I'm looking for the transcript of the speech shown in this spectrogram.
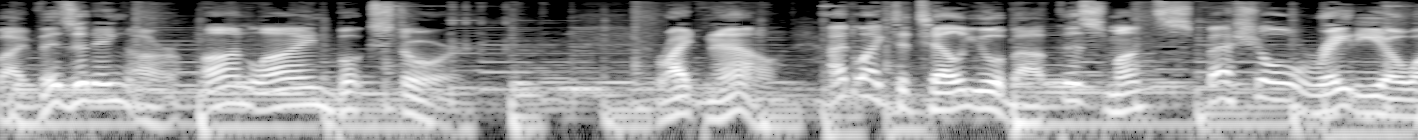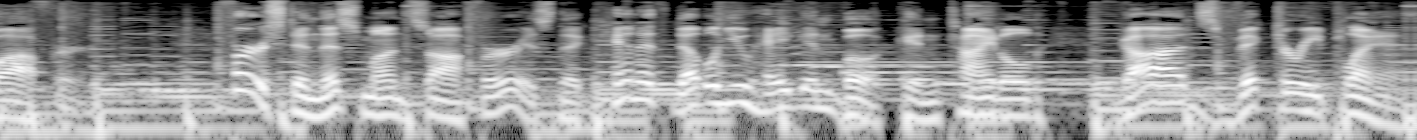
by visiting our online bookstore. Right now, I'd like to tell you about this month's special radio offer. First in this month's offer is the Kenneth W. Hagin book entitled God's Victory Plan.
